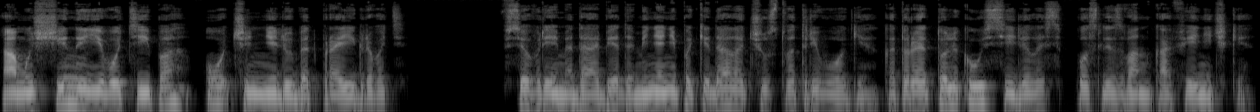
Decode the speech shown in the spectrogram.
а мужчины его типа очень не любят проигрывать. Все время до обеда меня не покидало чувство тревоги, которое только усилилось после звонка Фенечки.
